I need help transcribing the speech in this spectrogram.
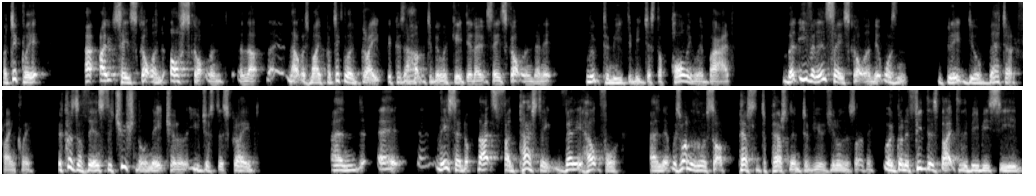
particularly outside Scotland, off Scotland. And that, that was my particular gripe because I happened to be located outside Scotland and it looked to me to be just appallingly bad. But even inside Scotland, it wasn't a great deal better, frankly, because of the institutional nature that you just described. And uh, they said, that's fantastic, very helpful. And it was one of those sort of person to person interviews, you know, this sort of thing. We're going to feed this back to the BBC.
